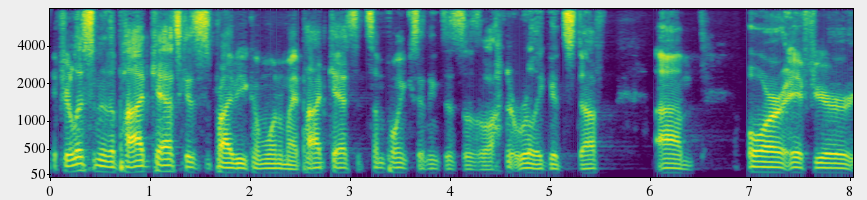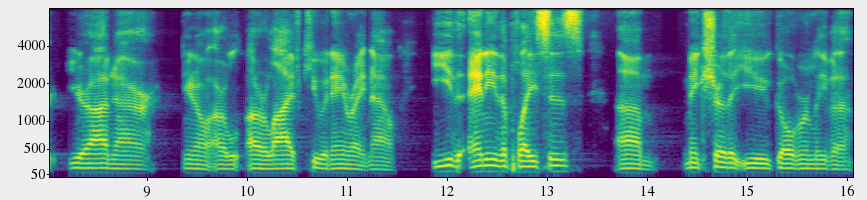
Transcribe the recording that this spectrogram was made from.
if you're listening to the podcast, because this has probably become one of my podcasts at some point, because I think this is a lot of really good stuff. Um, or if you're you're on our you know our our live Q and A right now, either any of the places, um, make sure that you go over and leave a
